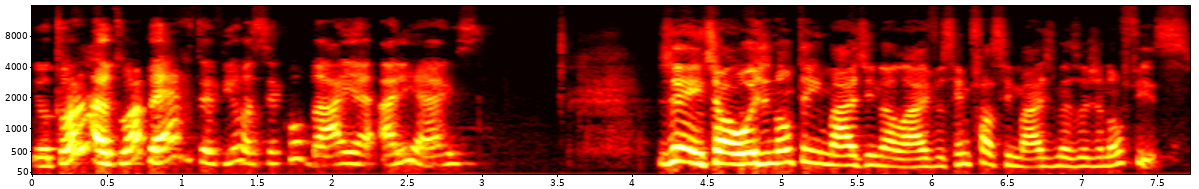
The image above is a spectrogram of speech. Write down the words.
Eu tô, eu tô aberta, viu? A ser cobaia. Aliás, Gente, ó, hoje não tem imagem na live, eu sempre faço imagem, mas hoje eu não fiz.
